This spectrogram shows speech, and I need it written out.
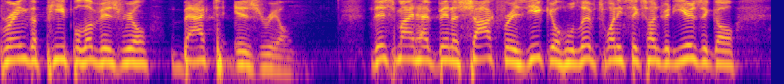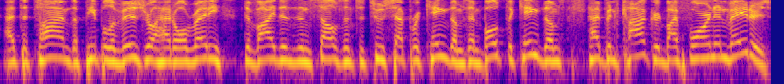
bring the people of Israel back to Israel. This might have been a shock for Ezekiel who lived 2600 years ago. At the time, the people of Israel had already divided themselves into two separate kingdoms and both the kingdoms had been conquered by foreign invaders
